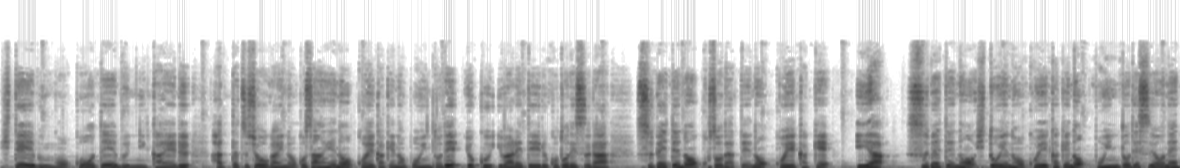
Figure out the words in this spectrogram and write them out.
否定文を肯定文に変える発達障害のお子さんへの声かけのポイントでよく言われていることですが、すべての子育ての声かけ、いや、すべての人への声かけのポイントですよね。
